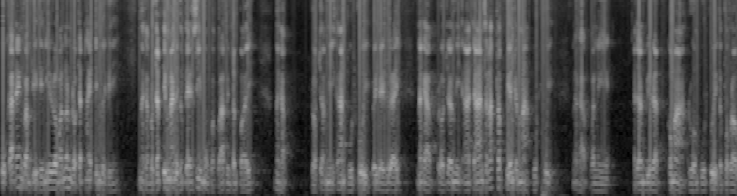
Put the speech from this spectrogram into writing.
โอกาสแห่งความดีทีนี้เรามานั่นเราจัดให้เต็มเลยทีนี้นะครับเราจัดเต็มมาเลยตั้งแต่สี่โมงกว่าเป็นต้นไปนะครับเราจะมีการพูดคุยไปเรื่อยๆนะครับเราจะมีอาจารย์สลับทับเปลี่ยนกันมาพูดคุยนะครับวันนี้ อาจารย์วิรัตก็มารวมพูดคุยกับพวกเรา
